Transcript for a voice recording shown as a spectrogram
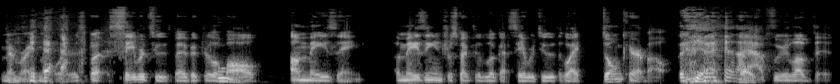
memorizing my orders, but Sabretooth by Victor LaValle, amazing, amazing introspective look at Sabretooth, who I don't care about, yeah, and right. I absolutely loved it.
